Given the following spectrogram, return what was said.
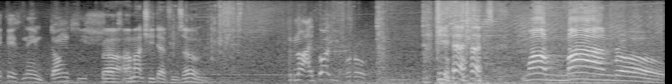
it. His name, Donkey Bro, Shot. I'm actually dead from zone. No, I got you, bro. yes! My man, bro!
